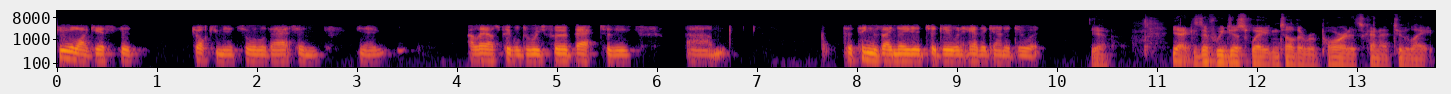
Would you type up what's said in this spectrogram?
tool, I guess, that documents all of that and you know allows people to refer back to the um, the things they needed to do and how they're going to do it. Yeah. Yeah, because if we just wait until the report, it's kind of too late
